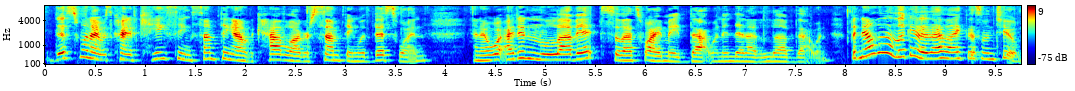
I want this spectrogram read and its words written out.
this one I was kind of casing something out of the catalog or something with this one. And I, I didn't love it, so that's why I made that one. And then I love that one. But now that I look at it, I like this one too.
